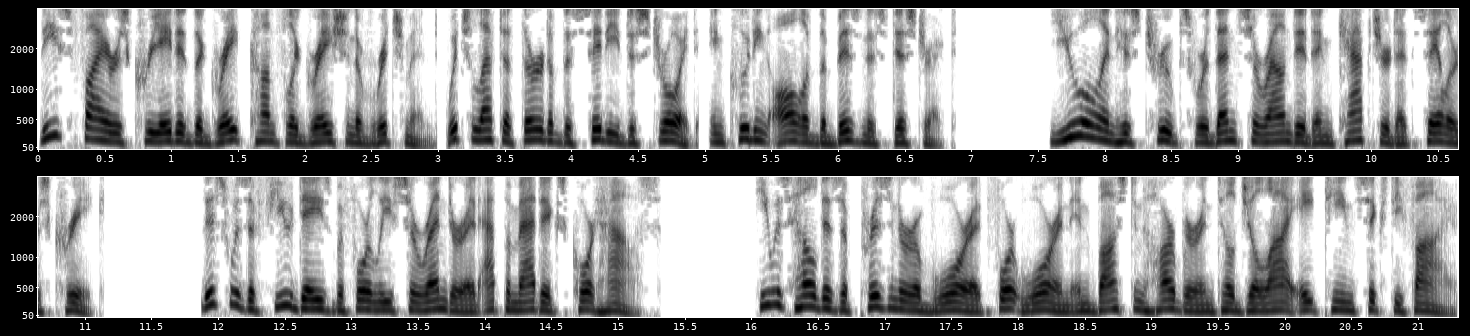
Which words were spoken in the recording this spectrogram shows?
These fires created the Great Conflagration of Richmond, which left a third of the city destroyed, including all of the business district. Ewell and his troops were then surrounded and captured at Sailor's Creek. This was a few days before Lee's surrender at Appomattox Court House. He was held as a prisoner of war at Fort Warren in Boston Harbor until July 1865.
